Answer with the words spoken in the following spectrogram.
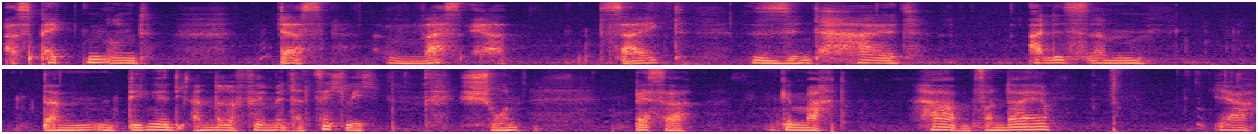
Aspekten und das, was er zeigt, sind halt alles ähm, dann Dinge, die andere Filme tatsächlich schon besser gemacht haben. Von daher, ja,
